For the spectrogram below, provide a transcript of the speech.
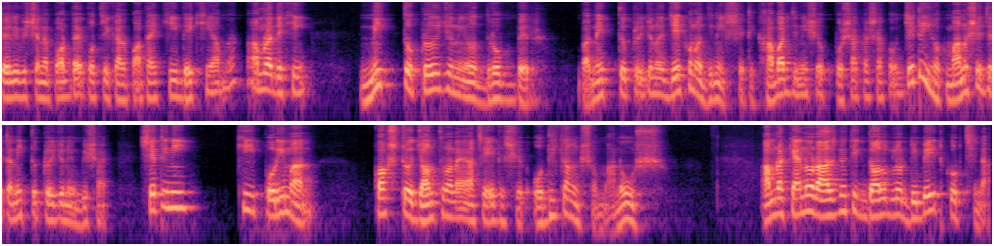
টেলিভিশনের পর্দায় পত্রিকার পাতায় কি দেখি আমরা? আমরা দেখি নিত্য প্রয়োজনীয় দ্রব্যের বা নিত্য প্রয়োজনীয় যে কোনো জিনিস, সেটি খাবার জিনিস হোক, পোশাক আশাক হোক, যেটাই হোক, মানুষের যেটা নিত্য প্রয়োজনীয় বিষয়, সেটি নিয়ে কি পরিমাণ কষ্ট যন্ত্রণায় আছে এই দেশের অধিকাংশ মানুষ। আমরা কেন রাজনৈতিক দলগুলো ডিবেট করছি না?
